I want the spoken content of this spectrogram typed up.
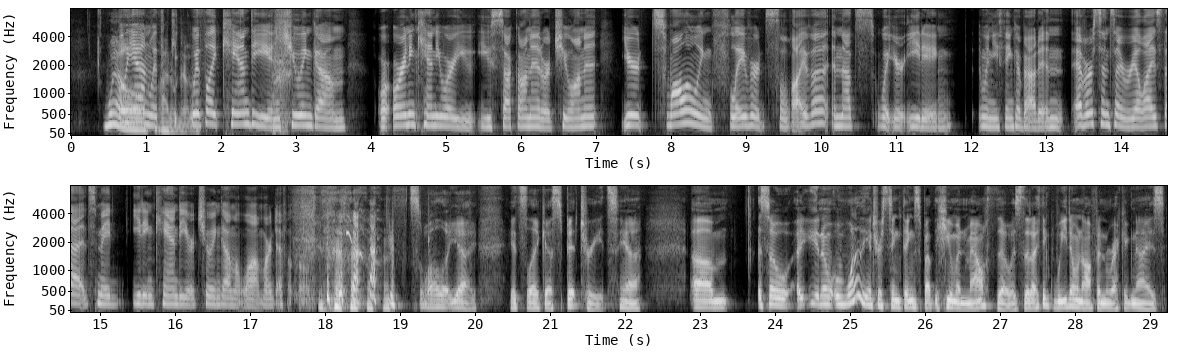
Well, well yeah, and with with like candy and chewing gum or, or any candy where you, you suck on it or chew on it, you're swallowing flavored saliva, and that's what you're eating when you think about it. And ever since I realized that, it's made eating candy or chewing gum a lot more difficult. Swallow, yeah. It's like a spit treats, yeah. Um, so, uh, you know, one of the interesting things about the human mouth, though, is that I think we don't often recognize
